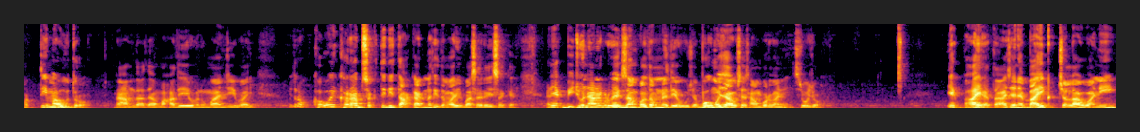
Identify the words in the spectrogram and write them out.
ભક્તિમાં ઉતરો. રામદાદા મહાદેવ, હનુમાનજીભાઈ. મિત્રો, કોઈ ખરાબ શક્તિની તાકાત નથી તમારી પાસે રહી શકે. અને એક બીજું નાનકડું એક્ઝામ્પલ તમને દેવું છે. બહુ મજા આવશે સાંભળવાની. જોજો. એક ભાઈ હતા જેને બાઇક ચલાવવાની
